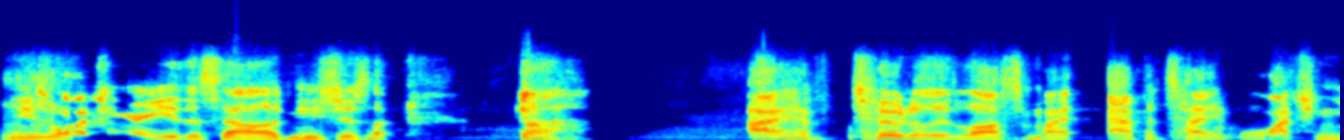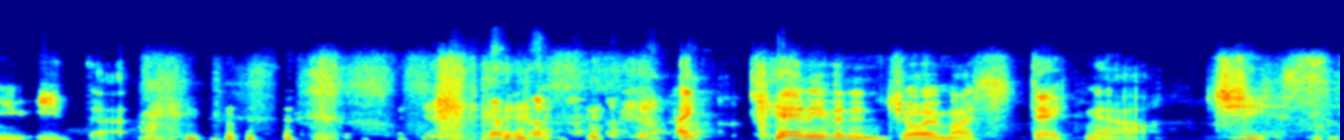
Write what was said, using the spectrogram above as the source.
and he's mhm. watching her eat the salad, and he's just like, Ugh, I have totally lost my appetite watching you eat that. I can't even enjoy my steak now. Jeez.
